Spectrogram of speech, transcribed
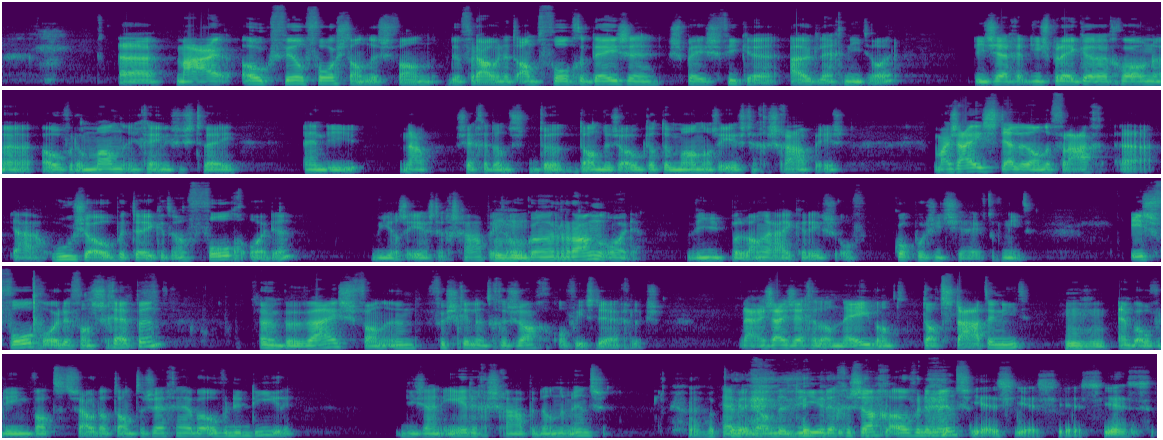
Maar ook veel voorstanders van de vrouw in het ambt volgen deze specifieke uitleg niet hoor. Die, zeggen, die spreken gewoon over een man in Genesis 2. En die nou, zeggen dan, de- dan dus ook dat de man als eerste geschapen is. Maar zij stellen dan de vraag, eh, ja, hoezo betekent een volgorde, wie als eerste geschapen is, Mhm. ook een rangorde? Wie belangrijker is of koppositie heeft of niet. Is volgorde van scheppen een bewijs van een verschillend gezag of iets dergelijks? Nou, en zij zeggen dan nee, want dat staat er niet. Mhm. En bovendien, wat zou dat dan te zeggen hebben over de dieren? Die zijn eerder geschapen dan de mensen. Oké. Hebben dan de dieren gezag over de mensen? Yes, yes, yes, yes.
